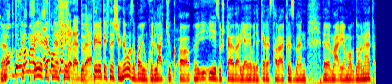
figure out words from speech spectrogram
Magdolna már el van keseredve. Félretésnesség nem az a bajunk, hogy látjuk a Jézus kálváriája vagy a kereszthalál közben Mária Magdolnát.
